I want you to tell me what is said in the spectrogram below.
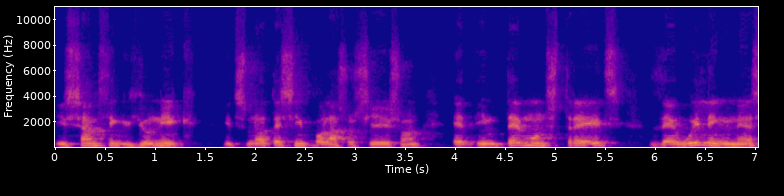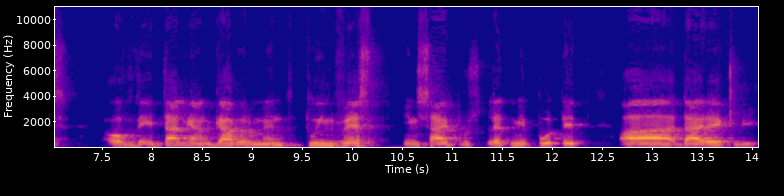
is something unique. It's not a simple association. It demonstrates the willingness of the Italian government to invest in Cyprus. Let me put it uh, directly.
